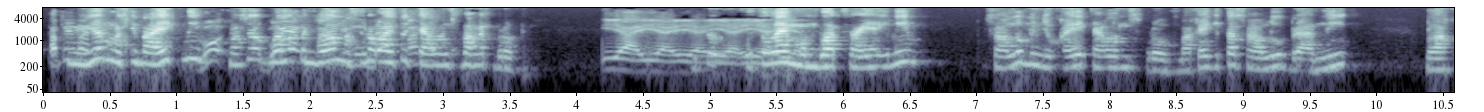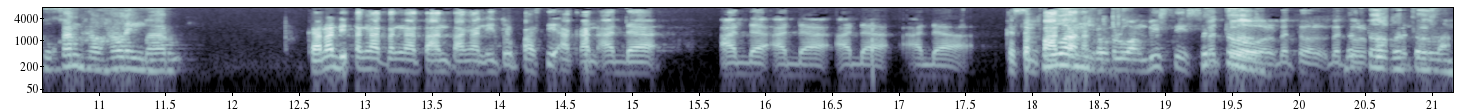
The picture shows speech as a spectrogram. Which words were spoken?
Tapi iya masih naik nih. Gua, Masa gua penjual masih wah itu challenge banget bro. Iya iya iya itu, iya. Itulah iya, yang membuat saya ini selalu menyukai challenge bro. Makanya kita selalu berani melakukan hal-hal yang baru. Karena di tengah-tengah tantangan itu pasti akan ada ada ada ada ada kesempatan peluang, atau peluang bisnis. Betul, betul, betul, betul, betul. betul,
